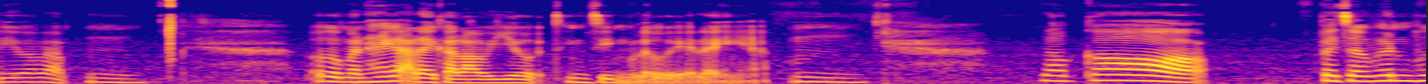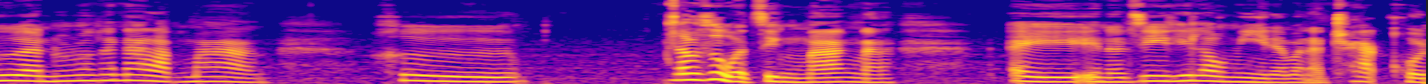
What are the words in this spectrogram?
ที่ว่าแบบ อืม เออ มันให้อะไรกับเราเยอะจริง ๆ เลยอะไรเงี้ย อืม แล้วก็ไปเจอเพื่อนๆเพื่อนๆก็น่ารักมาก คือรารู้สึกว่าจริงมากนะไอ energy ที่เรามีเนี่ยมัน attract คน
